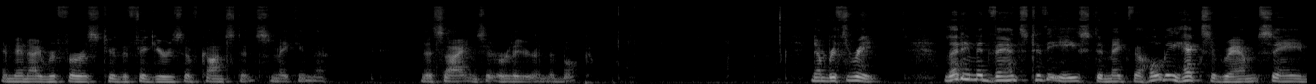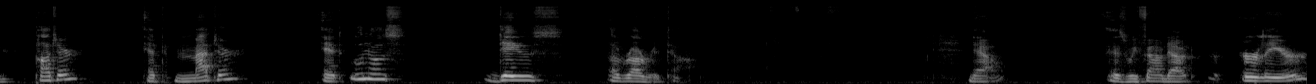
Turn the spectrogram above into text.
And then I refers to the figures of Constance making the, the signs earlier in the book. Number three, let him advance to the east and make the holy hexagram saying Pater et Mater et Unus Deus Ararita. Now, as we found out earlier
